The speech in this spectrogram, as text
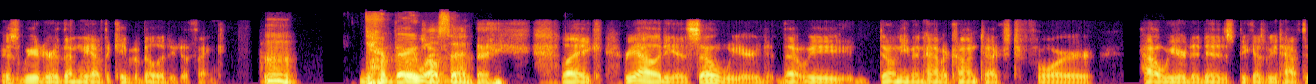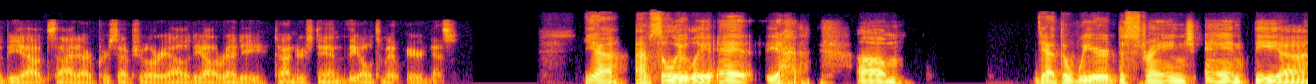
is weirder than we have the capability to think. Mm. Yeah, very well said. like reality is so weird that we don't even have a context for how weird it is because we'd have to be outside our perceptual reality already to understand the ultimate weirdness. Yeah, absolutely. And yeah, um yeah, the weird, the strange and the uh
